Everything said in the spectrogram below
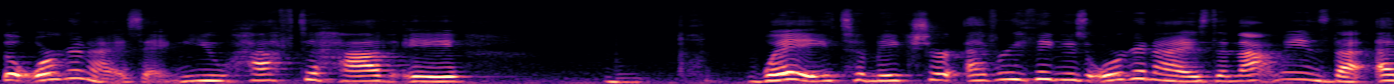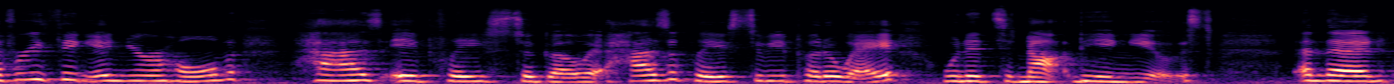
the organizing. You have to have a way to make sure everything is organized. And that means that everything in your home has a place to go, it has a place to be put away when it's not being used. And then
